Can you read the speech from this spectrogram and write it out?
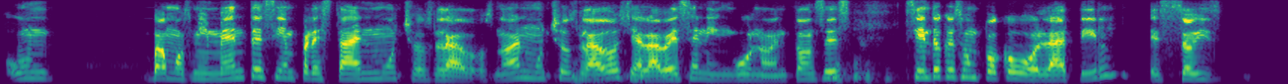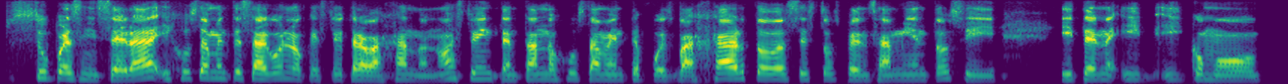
un, vamos, mi mente siempre está en muchos lados, ¿no? En muchos lados y a la vez en ninguno. Entonces, siento que es un poco volátil, soy súper sincera y justamente es algo en lo que estoy trabajando, ¿no? Estoy intentando justamente pues bajar todos estos pensamientos y, y, y, como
